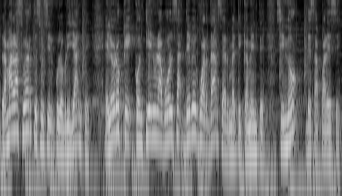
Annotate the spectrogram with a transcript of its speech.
La mala suerte es un círculo brillante. El oro que contiene una bolsa debe guardarse herméticamente, si no, desaparece.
